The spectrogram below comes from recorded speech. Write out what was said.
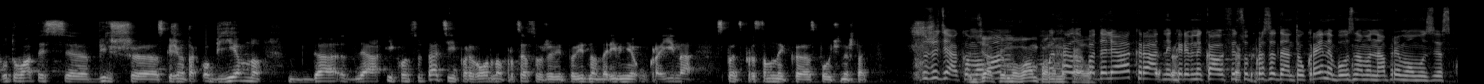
готуватись е, більш, е, скажімо так, об'ємно для, для і консультацій, і переговорного процесу вже відповідно на рівні Україна, спецпредставник е, Сполучених Штатів. Дуже дякуємо, Дякуємо вам, пане Михайло Михайло. Подоляк, радник керівника офісу президента України, був з нами на прямому зв'язку.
